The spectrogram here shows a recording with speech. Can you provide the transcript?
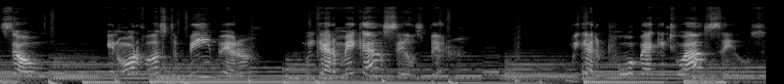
So, in order for us to be better, we got to make ourselves better. We got to pour back into ourselves.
